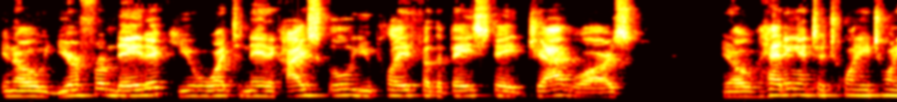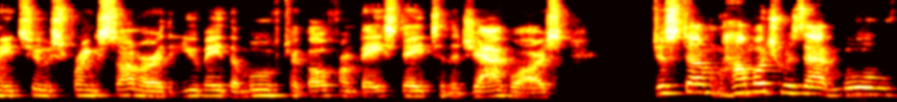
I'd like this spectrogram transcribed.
You know, you're from Natick. You went to Natick High School. You played for the Bay State Jaguars. You know, heading into 2022 spring summer, that you made the move to go from Bay State to the Jaguars just um, how much was that move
